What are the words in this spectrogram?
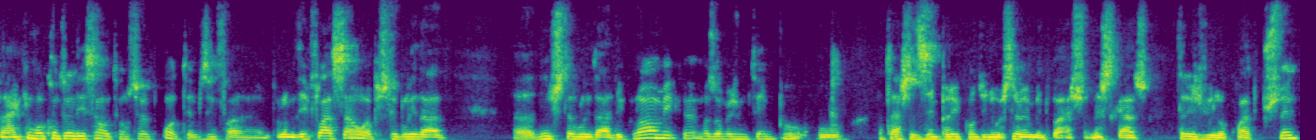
Há aqui uma contradição até um certo ponto. Temos um problema de inflação, a possibilidade uh, de instabilidade económica, mas ao mesmo tempo o, a taxa de desemprego continua extremamente baixa. Neste caso, 3,4%,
